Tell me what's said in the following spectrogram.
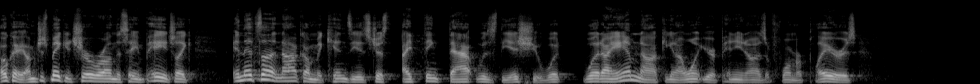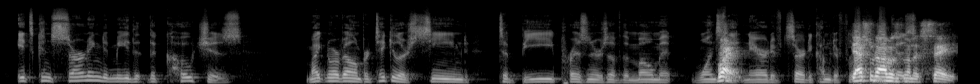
okay, I'm just making sure we're on the same page. Like, and that's not a knock on McKenzie. It's just I think that was the issue. What what I am knocking, and I want your opinion on as a former player, is it's concerning to me that the coaches, Mike Norvell in particular, seemed to be prisoners of the moment once Right. that narrative started to come to fruition. That's what I was going to say.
